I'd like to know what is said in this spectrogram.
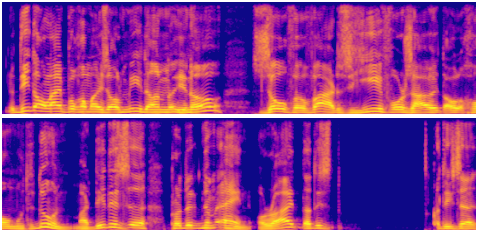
dit online programma is al meer dan, you know, zoveel waard. Dus hiervoor zou je het al gewoon moeten doen. Maar dit is uh, product nummer 1, alright? Dat is het is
